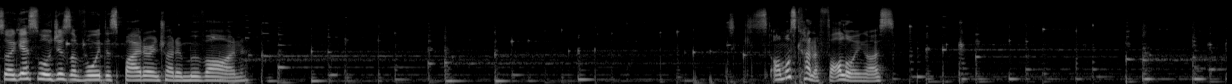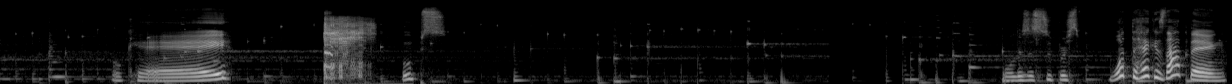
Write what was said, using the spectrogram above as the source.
So I guess we'll just avoid the spider and try to move on. It's almost kind of following us. Okay. Oops. Well, there's a super... What the heck is that thing?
